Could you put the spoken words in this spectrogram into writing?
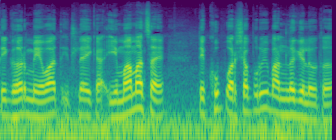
ते घर मेवात इथल्या एका इमामाचं आहे. ते खूप वर्षापूर्वी बांधलं गेलं होतं.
